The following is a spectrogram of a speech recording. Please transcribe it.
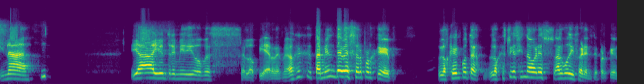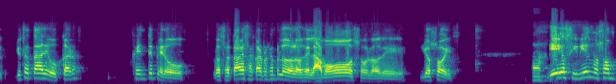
Y nada. Ya, yo entre mí digo, pues, se lo pierden. También debe ser porque los que, he encontrado- lo que estoy haciendo ahora es algo diferente, porque yo trataba de buscar gente, pero los trataba de sacar, por ejemplo, los de La Voz o los de Yo Soy. Ah, Y ellos, si bien no son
